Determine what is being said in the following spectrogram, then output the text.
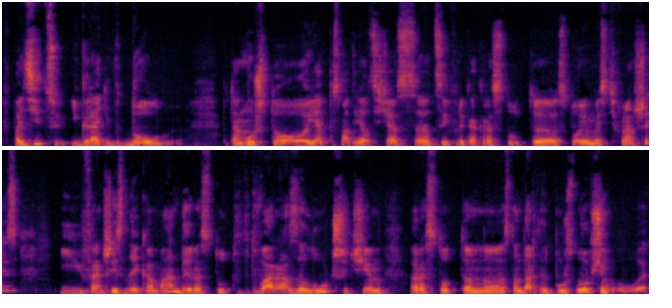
в позицию играть в долгую. Потому что я посмотрел сейчас э, цифры, как растут э, стоимость франшиз – и франшизные команды растут в два раза лучше, чем растут там э, стандартный курс. Ну, в общем, э,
